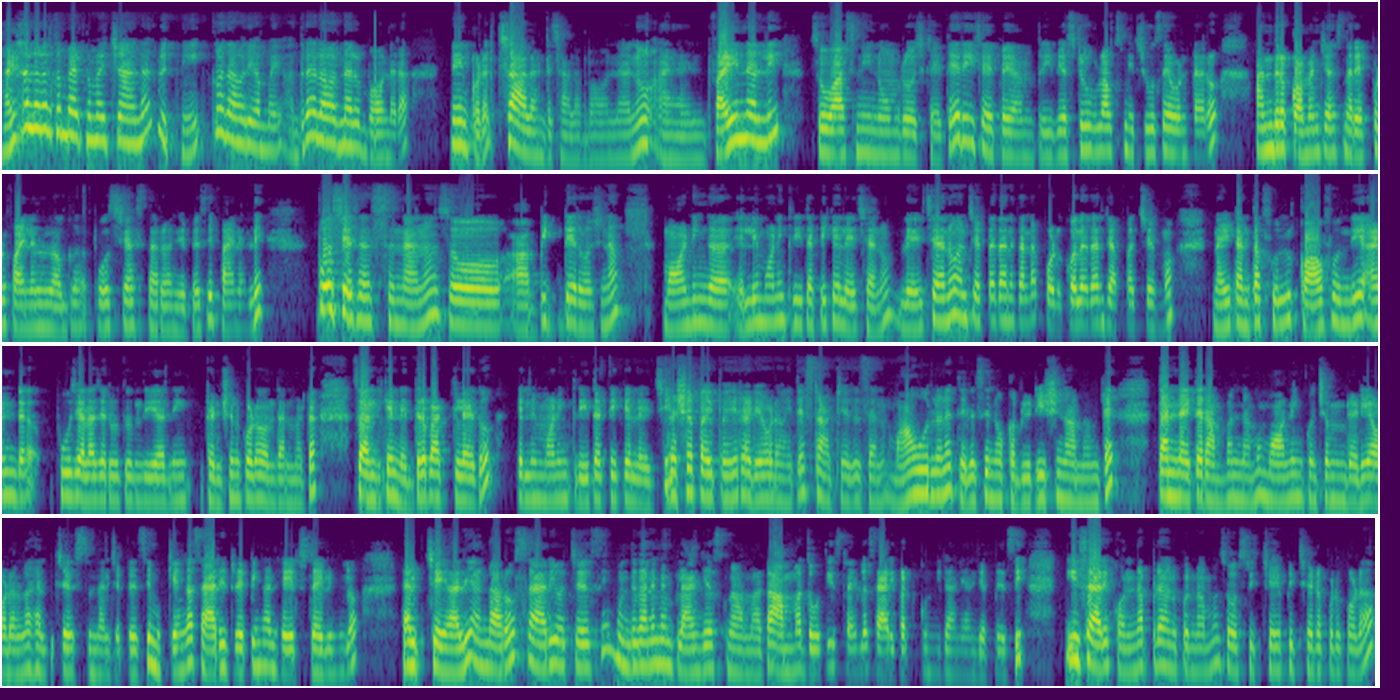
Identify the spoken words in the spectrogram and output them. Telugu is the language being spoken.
Hi hello welcome back to my channel with me Godavari అమ్మాయి అందరూ ఎలా ఉన్నారు? బాగున్నారా? నేను కూడా చాలా అంటే చాలా బాగున్నాను. అండ్ ఫైనల్లీ సువాసిని నోమ్ రోజుకైతే రీచ్ అయిపోయాం. ప్రీవియస్ టూ వ్లాగ్స్ మీరు చూసే ఉంటారు. అందరూ కామెంట్ చేస్తున్నారు ఎప్పుడు ఫైనల్ వ్లాగ్ పోస్ట్ చేస్తారు అని చెప్పేసి ఫైనల్లీ పోస్ట్ చేసేస్తున్నాను. సో ఆ బిగ్ డే రోజున మార్నింగ్ ఎర్లీ మార్నింగ్ త్రీ థర్టీకే లేచాను. లేచాను అని చెప్పేదానికన్నా పడుకోలేదని చెప్పొచ్చేమో. నైట్ అంతా ఫుల్ కాఫ్ ఉంది. అండ్ పూజ ఎలా జరుగుతుంది అని టెన్షన్ కూడా ఉందన్నమాట. సో అందుకే నిద్ర పట్టలేదు. ఎర్లీ మార్నింగ్ త్రీ థర్టీకే లేచి ఫ్రెషప్ అయిపోయి రెడీ అవ్వడం అయితే స్టార్ట్ చేసేసాను. మా ఊర్లోనే తెలిసిన ఒక బ్యూటీషియన్ ఆమె ఉంటే తన్నైతే రమ్మన్నాము. మార్నింగ్ కొంచెం రెడీ అవడంలో హెల్ప్ చేస్తుంది అని చెప్పేసి ముఖ్యంగా శారీ డ్రెప్పింగ్ అండ్ హెయిర్ స్టైలింగ్లో హెల్ప్ చేయాలి. అండ్ ఆ రోజు శారీ వచ్చేసి ముందుగానే మేము ప్లాన్ చేసుకున్నాం అనమాట అమ్మ ధోతి స్టైల్లో శారీ కట్టుకుంది కానీ అని చెప్పేసి ఈ శారీ కొన్నప్పుడే అనుకున్నాము. సో స్టిచ్ చేయించేటప్పుడు కూడా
